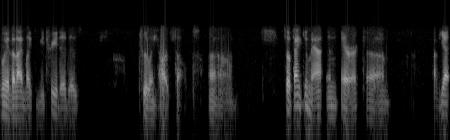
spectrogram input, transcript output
the way that I'd like to be treated is truly heartfelt. Um, so thank you, Matt and Eric. Um, I've yet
